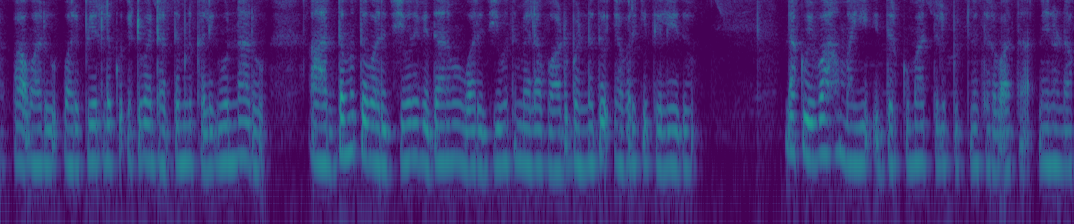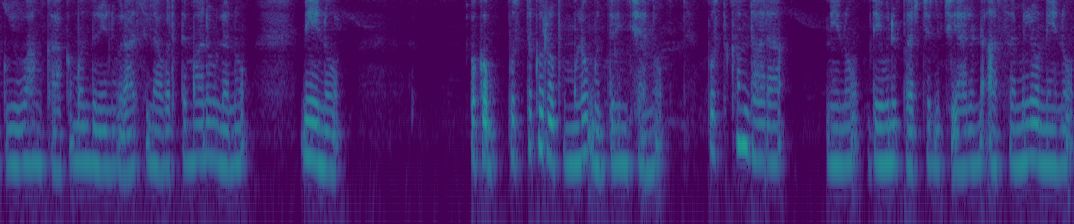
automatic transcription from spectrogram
తప్ప వారు వారి పేర్లకు ఎటువంటి అర్థమును కలిగి ఉన్నారో ఆ అర్థముతో వారి జీవన విధానము వారి జీవితం ఎలా వాడుబడినదో ఎవరికీ తెలియదు. నాకు వివాహం అయ్యి ఇద్దరు కుమార్తెలు పుట్టిన తర్వాత నేను నాకు వివాహం కాకముందు నేను వ్రాసిన వర్తమానములను నేను ఒక పుస్తక రూపంలో ముద్రించాను. పుస్తకం ద్వారా నేను దేవుని పరిచయం చేయాలని ఆ సమయంలో నేను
